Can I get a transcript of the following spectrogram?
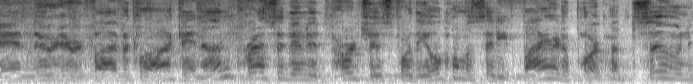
And new here at 5 o'clock, an unprecedented purchase for the Oklahoma City Fire Department. Soon,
